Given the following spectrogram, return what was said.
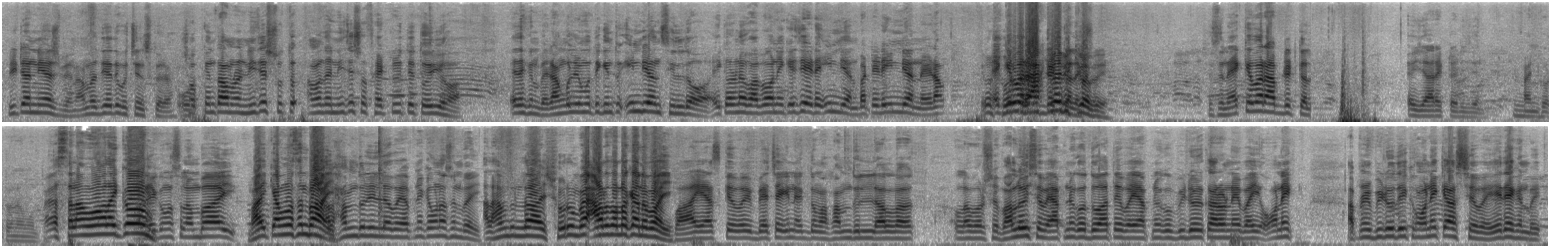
রিটার্ন নিয়ে আসবেন আমরা দিয়ে দেবো চেঞ্জ করে। সব কিন্তু আমরা নিজস্ব আমাদের নিজস্ব ফ্যাক্টরিতে তৈরি হওয়া। এই দেখেন ভাই রাঙ্গুলির মধ্যে কিন্তু ইন্ডিয়ান সিল দেওয়া। এই কারণে ভাবে অনেকে যে এটা ইন্ডিয়ান বাট এটা ইন্ডিয়ান না এটা একেবারে বিক্রি হবে। বুঝছেন? একেবারে আপডেট কাল এই যে আরেকটা ডিজাইন ফাইন কটনের মধ্যে। আসসালামু আলাইকুম। ওয়ালাইকুম আসসালাম ভাই। ভাই কেমন আছেন ভাই? আলহামদুলিল্লাহ ভাই আপনি কেমন আছেন ভাই? আলহামদুলিল্লাহ শোরুম ভাই আলো দলো কেন ভাই? ভাই আজকে ভাই বেচা কিনা একদম আলহামদুলিল্লাহ আল্লাহ আল্লাহ বর্ষে ভালো হয়েছে ভাই। আপনাকে দোয়াতে ভাই আপনাকে ভিডিওর কারণে ভাই অনেক আপনার ভিডিও দেখে অনেকে আসছে ভাই। এই দেখেন ভাই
